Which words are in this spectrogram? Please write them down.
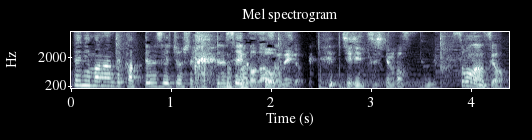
手に学んで勝手に成長して勝手に成果を出すんですよ。ね、自立してますね。そうなんですよ。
